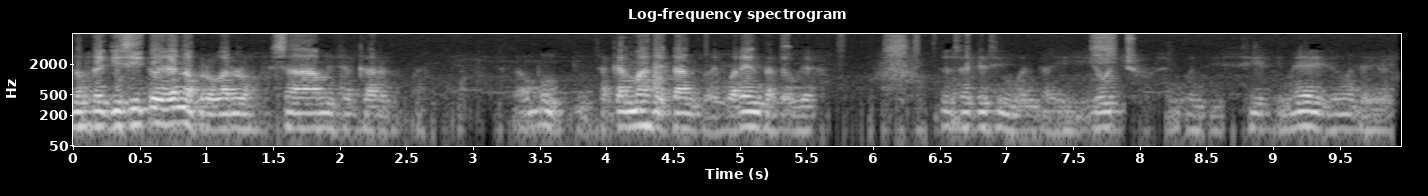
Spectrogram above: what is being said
Los requisitos eran aprobar los exámenes, sacar, sacar más de tanto, de 40 creo que era. Yo saqué 58, 57 y medio, 58.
